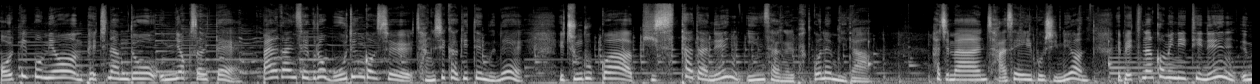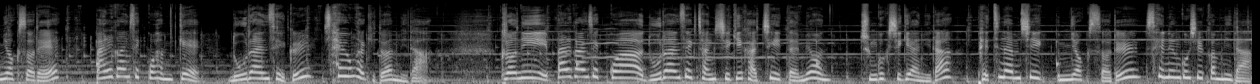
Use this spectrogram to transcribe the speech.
얼핏 보면 베트남도 음력설 때 빨간색으로 모든 것을 장식하기 때문에 이 중국과 비슷하다는 인상을 받곤 합니다. 하지만 자세히 보시면 베트남 커뮤니티는 음력설에 빨간색과 함께 노란색을 사용하기도 합니다. 그러니 빨간색과 노란색 장식이 같이 있다면 중국식이 아니라 베트남식 음력설을 세는 곳일 겁니다.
